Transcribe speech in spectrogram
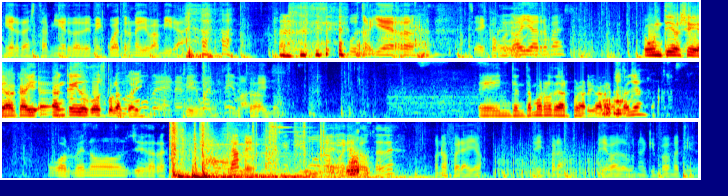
Mierda, esta mierda de M4 no lleva mira. Puto hierro. Como no hay armas. Un tío, sí, ha han caído dos volando ahí. Sí. Eh, intentamos rodear por arriba la montaña. O al menos llegar aquí. Dame. ¿Han muerto ustedes? Uno fuera yo. He disparado. Me he llevado uno, equipo batido.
